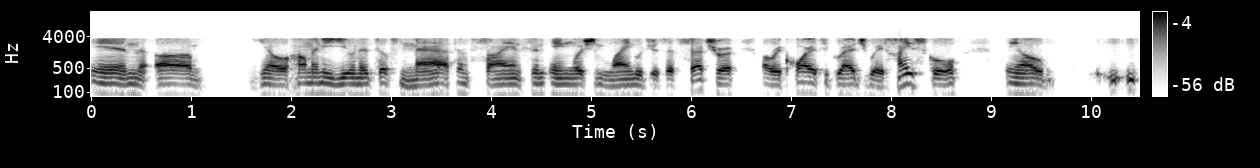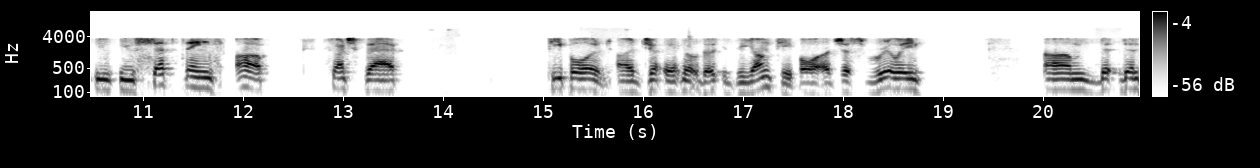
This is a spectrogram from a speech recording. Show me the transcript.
in um, you know how many units of math and science and English and languages, etc., are required to graduate high school. You know, you, you set things up such that people are, are ju- you know, the, the young people are just really um, they're,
